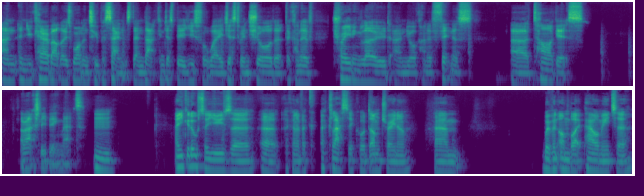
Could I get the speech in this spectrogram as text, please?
and and you care about those one and two percent, then that can just be a useful way just to ensure that the kind of training load and your kind of fitness uh, targets are actually being met. Mm. And you could also use a, a, a kind of a, a, classic or dumb trainer um, with an on-bike power meter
